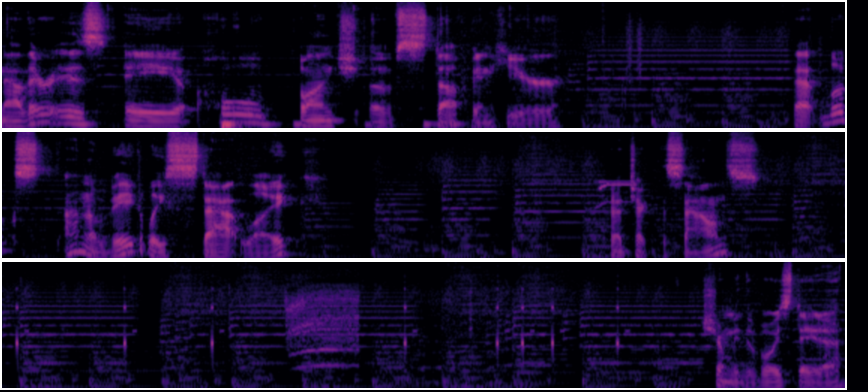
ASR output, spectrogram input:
Now there is a whole bunch of stuff in here that looks, I don't know, vaguely stat-like. Gonna check the sounds. Show me the voice data.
